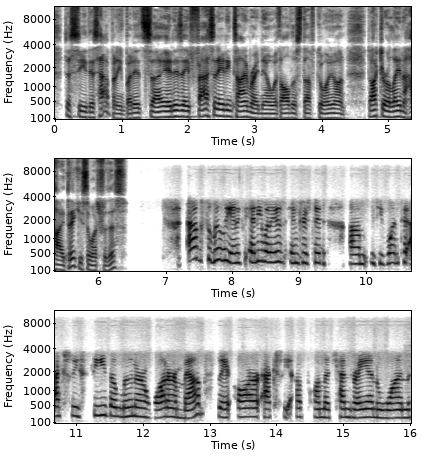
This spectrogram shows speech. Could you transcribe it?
to see this happening. But it's uh, it is a fascinating time right now with all this stuff going on. Dr. Elaina Hyde, thank you so much for this. Absolutely, and if anyone is interested, um, if you want to actually see the lunar water maps, they are actually up on the Chandrayaan One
